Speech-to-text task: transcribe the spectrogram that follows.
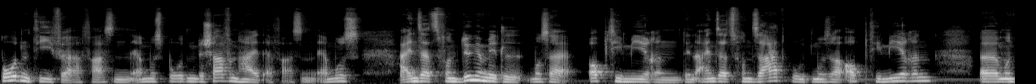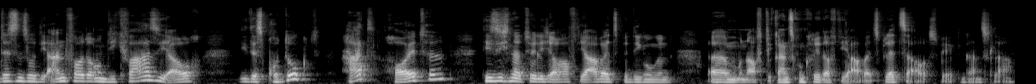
Bodentiefe erfassen, er muss Bodenbeschaffenheit erfassen, er muss Einsatz von Düngemittel muss er optimieren, den Einsatz von Saatgut muss er optimieren. Ähm, und das sind so die Anforderungen, die quasi auch, die das Produkt hat heute, die sich natürlich auch auf die Arbeitsbedingungen ähm, und auf die, ganz konkret auf die Arbeitsplätze auswirken, ganz klar.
